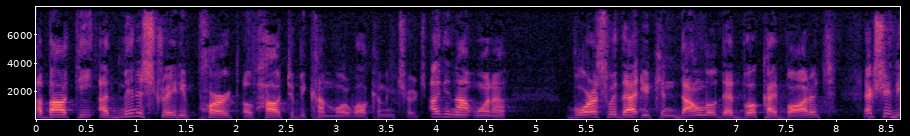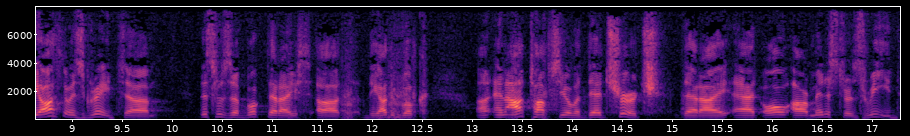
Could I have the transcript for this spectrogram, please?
about the administrative part of how to become more welcoming church. I did not want to bore us with that. You can download that book. I bought it. Actually, the author is great. Uh, this was a book that I, uh, the other book, uh, An Autopsy of a Dead Church, that I had all our ministers read.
